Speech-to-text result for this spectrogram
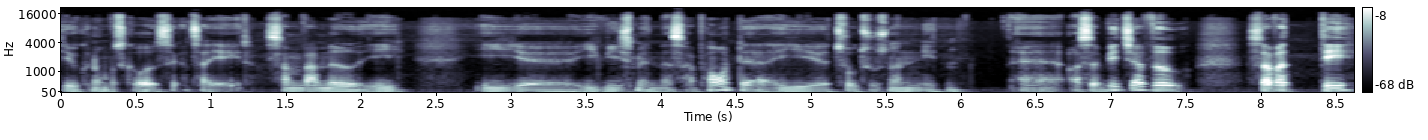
de økonomiske råds sekretariat, som var med i, i, øh, i vismændenes rapport der i øh, 2019. Uh, øh, og så vidt jeg ved, så var det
